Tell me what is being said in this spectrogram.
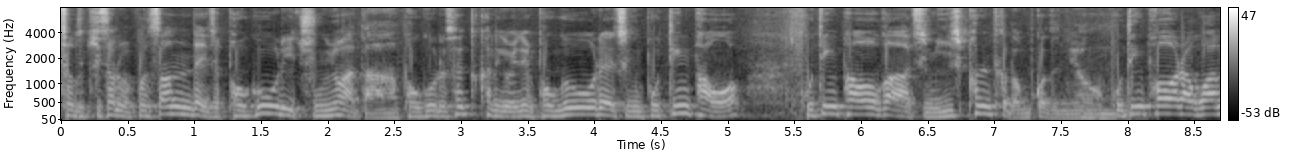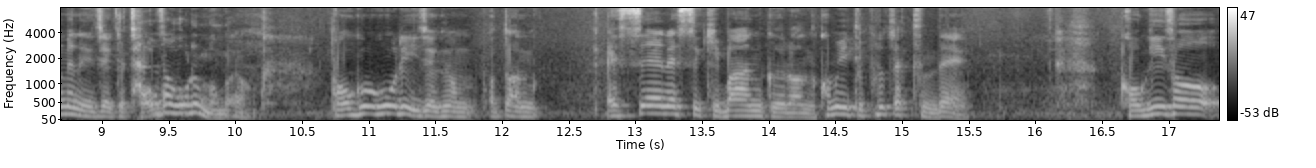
저도 기사를 몇 번 썼는데 이제 버그홀이 중요하다. 버그홀을 설득하는 게 왜냐면 버그홀의 지금 보팅 파워, 보팅 파워가 지금 20%가 넘거든요. 보팅 파워라고 하면 이제 그 찬성, 버거홀은 뭔가요? 버그홀이 이제 그럼 어떤 SNS 기반 그런 커뮤니티 프로젝트인데 거기서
